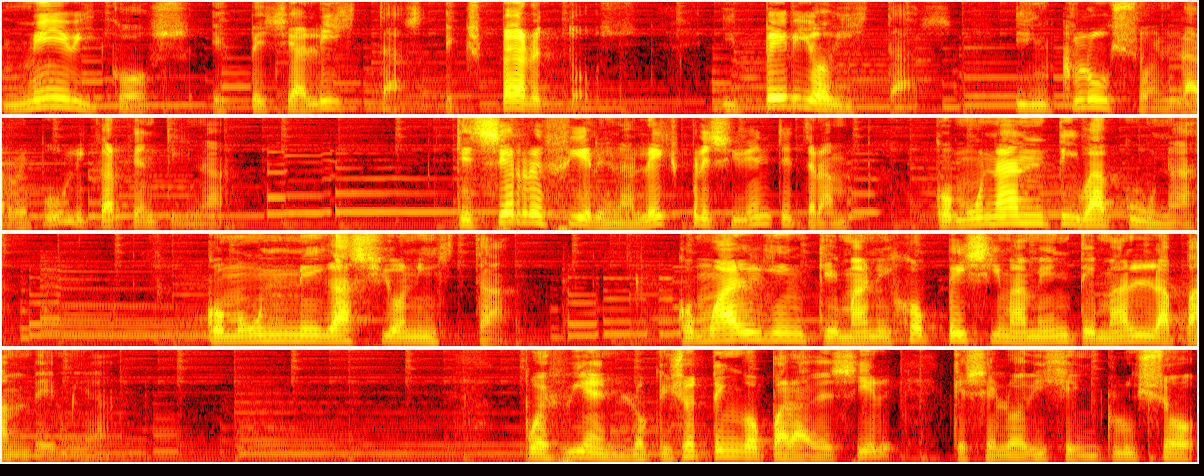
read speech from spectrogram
médicos, especialistas, expertos y periodistas, incluso en la República Argentina, que se refieren al expresidente Trump como un antivacuna, como un negacionista, como alguien que manejó pésimamente mal la pandemia. Pues bien, lo que yo tengo para decir, que se lo dije incluso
